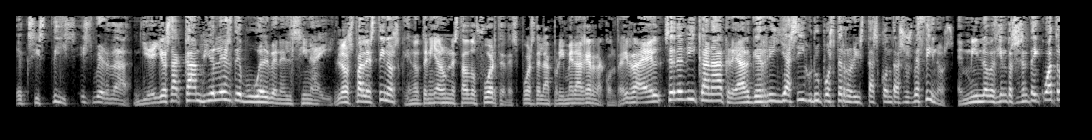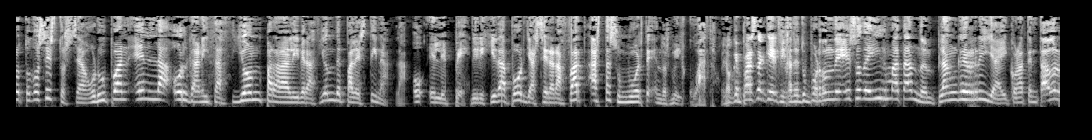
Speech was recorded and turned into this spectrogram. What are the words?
existís, es verdad. Y ellos a cambio les devuelven el Sinaí. Los palestinos, que no tenían un Estado fuerte después de la primera guerra contra Israel, se dedican a crear guerrillas y grupos terroristas contra sus vecinos. En 1964 todos estos se agrupan en la Organización para la Liberación de Palestina, la OLP, dirigida por Yasser Arafat hasta su muerte en 2004. Lo que pasa que, fíjate tú por dónde eso de ir matando en plan guerrilla y con atentados,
